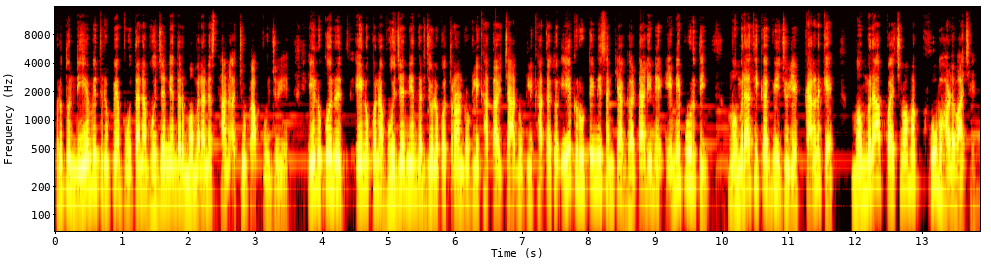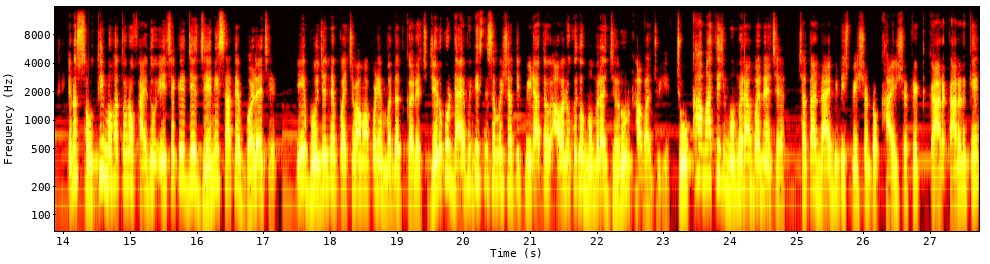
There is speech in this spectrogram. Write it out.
પરંતુ નિયમિત રૂપે પોતાના ભોજનની અંદર મમરાને સ્થાન અચૂક આપવું જોઈએ. એ લોકોને, એ લોકોના ભોજનની અંદર જો લોકો ત્રણ રોટલી ખાતા હોય, ચાર રોટલી ખાતા હોય, તો એક રોટલીની સંખ્યા ઘટાડીને એની પૂર્તિ મમરાથી કરવી જોઈએ. કારણ કે મમરા પચવામાં ખૂબ હળવા છે. એનો સૌથી મહત્વનો ફાયદો એ છે કે જે જેની સાથે ભળે છે, એ ભોજનને પચવામાં પણ એ મદદ કરે છે. જે લોકો ડાયાબિટીસની સમસ્યાથી પીડાતા હોય, આવા લોકો તો મમરા જરૂર ખાવા જોઈએ. ચોખામાંથી જ મમરા બને છે, છતાં ડાયાબિટીસ પેશન્ટો ખાઈ શકે કારણ કે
